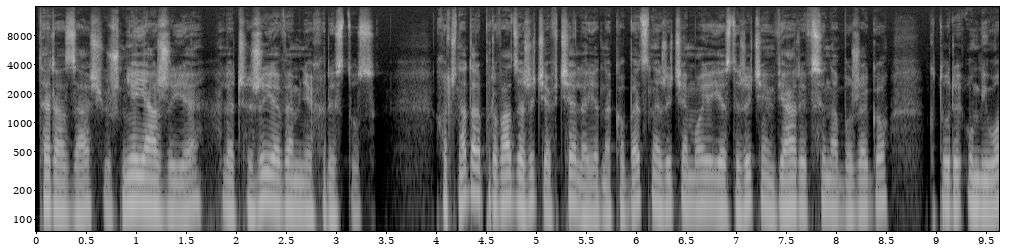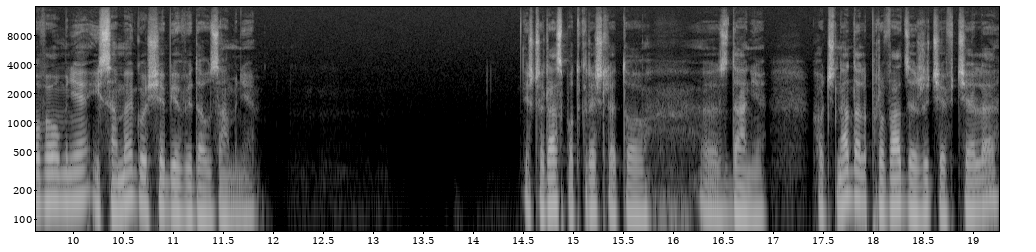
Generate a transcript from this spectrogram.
Teraz zaś już nie ja żyję, lecz żyje we mnie Chrystus. Choć nadal prowadzę życie w ciele, jednak obecne życie moje jest życiem wiary w Syna Bożego, który umiłował mnie i samego siebie wydał za mnie. Jeszcze raz podkreślę to e, zdanie. Choć nadal prowadzę życie w ciele,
